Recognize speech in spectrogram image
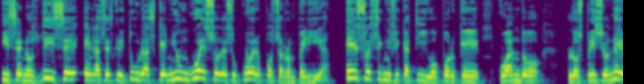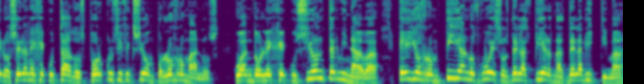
Y se nos dice en las escrituras que ni un hueso de su cuerpo se rompería. Eso es significativo porque cuando los prisioneros eran ejecutados por crucifixión por los romanos, cuando la ejecución terminaba, ellos rompían los huesos de las piernas de la víctima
